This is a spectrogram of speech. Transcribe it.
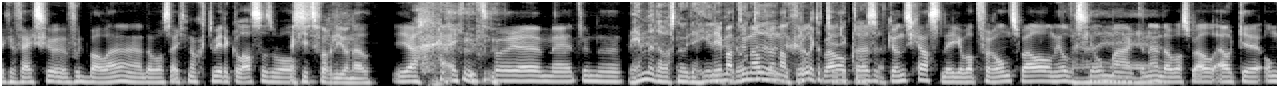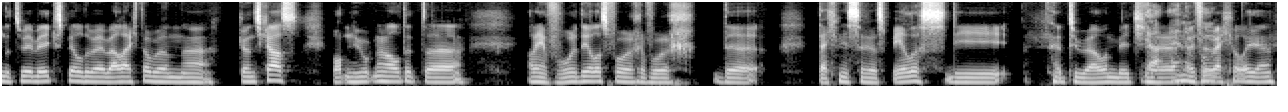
gevechtsvoetbal. Hè. Dat was echt nog tweede klasse. Zoals, Echt iets voor Lionel. Ja, echt iets voor mij toen. Nee, maar dat was nog de hele Nee, maar grote, toen hadden we natuurlijk wel thuis het kunstgras liggen, wat voor ons wel een heel verschil ja, ja, maakte. Hè. Dat was wel elke, om de twee weken speelden wij wel echt op een kunstgras. Wat nu ook nog altijd eh, alleen een voordeel is voor, voor de technischere spelers die het duel een beetje Ja, en een uit de weg willen gaan.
